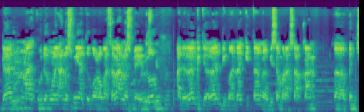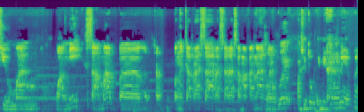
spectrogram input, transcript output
dan Hmm. udah mulai anosmia tuh kalau nggak salah anosmia itu adalah gejala di mana kita nggak bisa merasakan eh, penciuman wangi sama pe- pengecap rasa rasa-rasa makanan. Kalau Nah, gue pas itu ini dong nih apa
